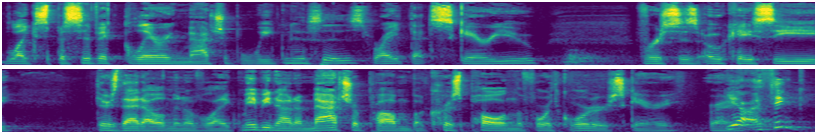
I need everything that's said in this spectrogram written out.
like specific glaring matchup weaknesses, right, that scare you versus OKC. There's that element of like maybe not a matchup problem, but Chris Paul in the fourth quarter is scary, right? Yeah, I think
